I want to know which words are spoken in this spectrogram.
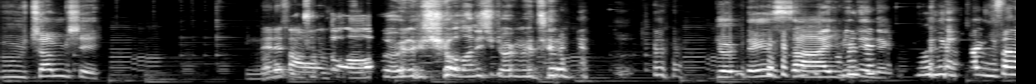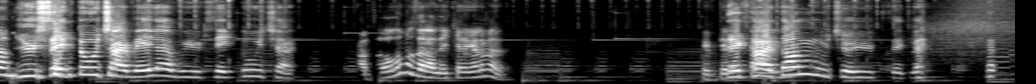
Bu uçan bir şey. Neresi? Çok da ağzı öyle bir şey olan hiç görmedim. Göklerin sahibi denir. İnsan anı. Yüksekte uçar beyler bu yüksekte uçar. Kartal olamaz herhalde iki kere gelemedi. Göklerin Tek kartal mı uçuyor yüksekler?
